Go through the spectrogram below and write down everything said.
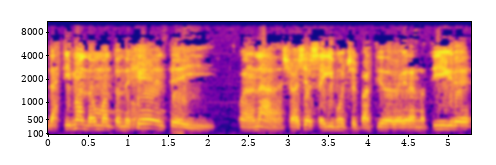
lastimando a un montón de gente y, bueno, nada, yo ayer seguí mucho el partido de Belgrano Tigre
